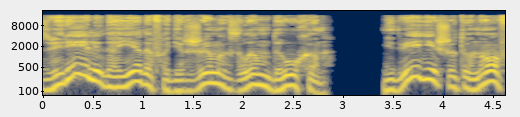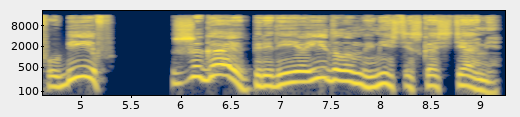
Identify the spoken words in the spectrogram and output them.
Зверей-людоедов, одержимых злым духом, медведей и шатунов, убив, сжигают перед ее идолом вместе с костями.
